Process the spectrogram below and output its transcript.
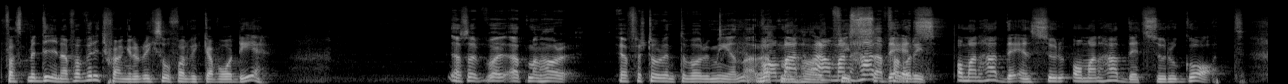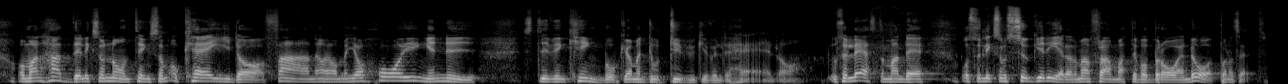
Fast med dina favoritgenrer och i så fall vilka var det? Alltså att man har... Jag förstår inte vad du menar. Vad att man, man, har om, man hade favorit... ett, om, man hade en sur, om man hade ett surrogat. Om man hade liksom någonting som, okej då, fan, ja, men jag har ju ingen ny Stephen King-bok, ja men då duger väl det här då. Och så läste man det och så liksom suggererade man fram att det var bra ändå på något sätt.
